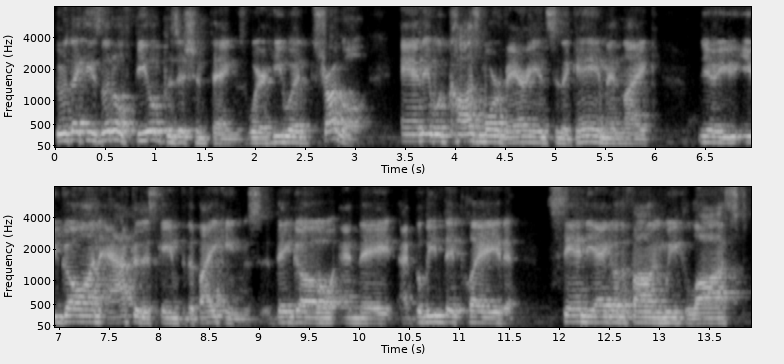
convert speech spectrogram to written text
There were like these little field position things where he would struggle and it would cause more variance in the game. And like, you know, you, you go on after this game for the Vikings, they go and they, I believe they played San Diego the following week, lost.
